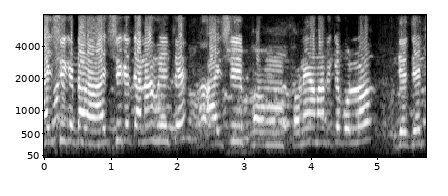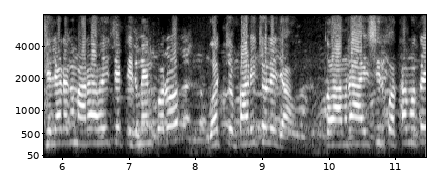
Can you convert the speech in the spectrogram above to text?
আইসি কে দ্বারা আইসি কে জানা হয়েছে, আইসি ফোনে আমাদেরকে বলল যে যে ছেলেটাকে মারা হয়েছে ট্রিটমেন্ট করো বাড়ি চলে যাও। তো আমরা আইসির কথা মতে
